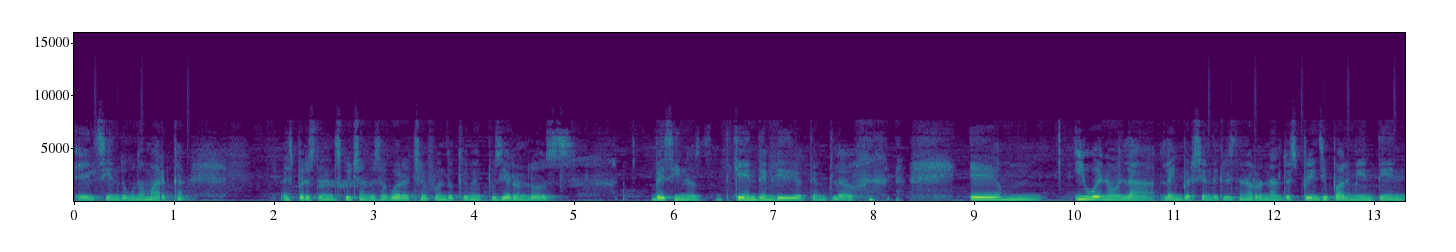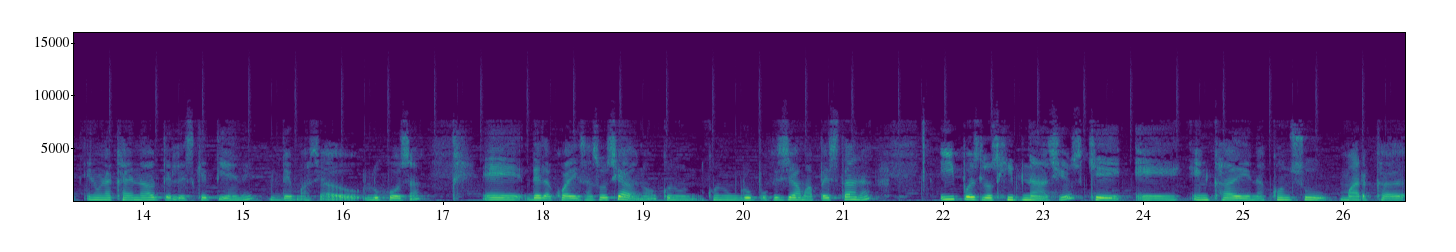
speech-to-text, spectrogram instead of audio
él siendo una marca. Espero estén escuchando esa guaracha de fondo que me pusieron los vecinos que den vídeo templado. Em, y bueno, la, inversión de Cristiano Ronaldo es principalmente en, una cadena de hoteles que tiene, demasiado lujosa, eh, de la cual es asociado ¿no? con, un, con un grupo que se llama Pestana y pues los gimnasios que eh, encadena con su marca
